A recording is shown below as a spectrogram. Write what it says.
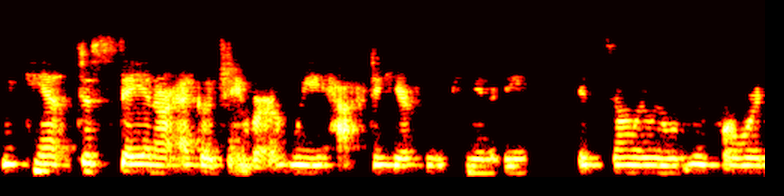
We can't just stay in our echo chamber. We have to hear from the community. It's the only way we will move forward.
